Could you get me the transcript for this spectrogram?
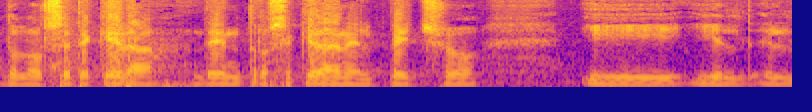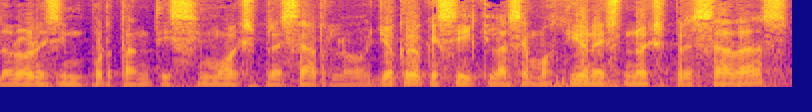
dolor se te queda dentro, se queda en el pecho y, y el, el, dolor es importantísimo expresarlo. Yo creo que sí, que las emociones no expresadas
